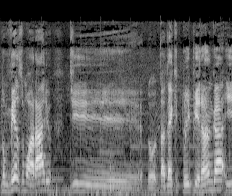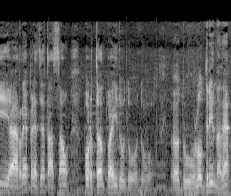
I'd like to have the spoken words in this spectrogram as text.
no mesmo horário de, do, da, da, equipe do Ipiranga e a representação, portanto, aí do, do, do, do Londrina, né?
